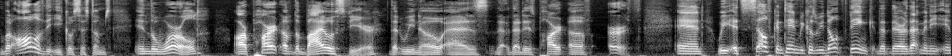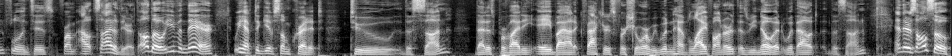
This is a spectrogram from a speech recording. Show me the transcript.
But all of the ecosystems in the world are part of the biosphere that we know as that, that is part of Earth. And we it's self-contained because we don't think that there are that many influences from outside of the Earth. Although even there, we have to give some credit to the sun. That is providing abiotic factors for sure. We wouldn't have life on Earth as we know it without the sun. And there's also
